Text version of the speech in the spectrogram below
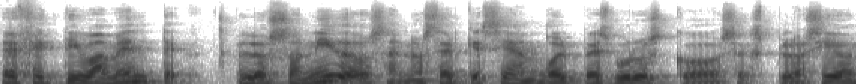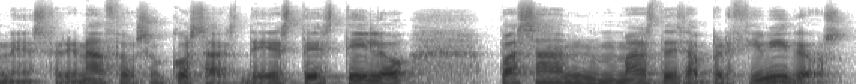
Efectivamente, los sonidos, a no ser que sean golpes bruscos, explosiones, frenazos o cosas de este estilo, pasan más desapercibidos.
